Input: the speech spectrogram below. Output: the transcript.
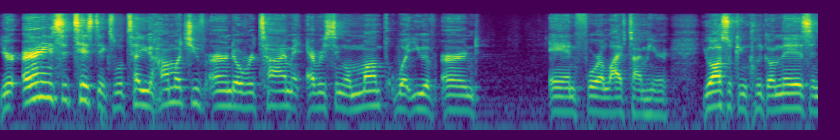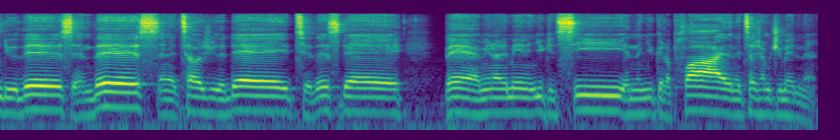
Your earning statistics will tell you how much you've earned over time and every single month, what you have earned and for a lifetime here. You also can click on this and do this and this and it tells you the day to this day. Bam, you know what I mean? And you can see and then you can apply and it tells you how much you made in there.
